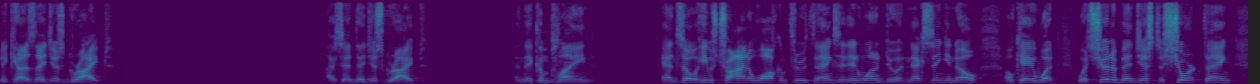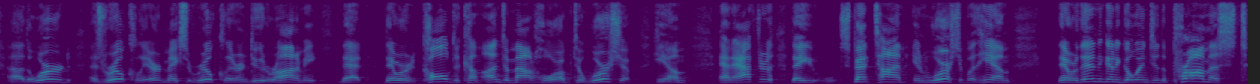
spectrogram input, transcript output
because they just griped. I said they just griped and they complained. And so he was trying to walk them through things. They didn't want to do it. Next thing you know, okay, what, what should have been just a short thing, uh, the word is real clear. It makes it real clear in Deuteronomy that they were called to come unto Mount Horeb to worship him. And after they spent time in worship with him, they were then going to go into the promised,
